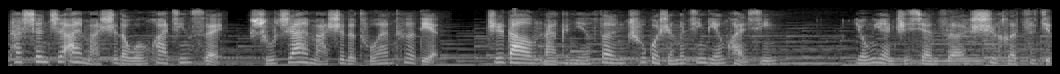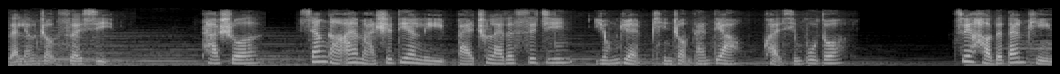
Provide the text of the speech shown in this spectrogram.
他深知爱马仕的文化精髓，熟知爱马仕的图案特点，知道哪个年份出过什么经典款型，永远只选择适合自己的两种色系。他说，香港爱马仕店里摆出来的丝巾永远品种单调，款型不多。最好的单品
